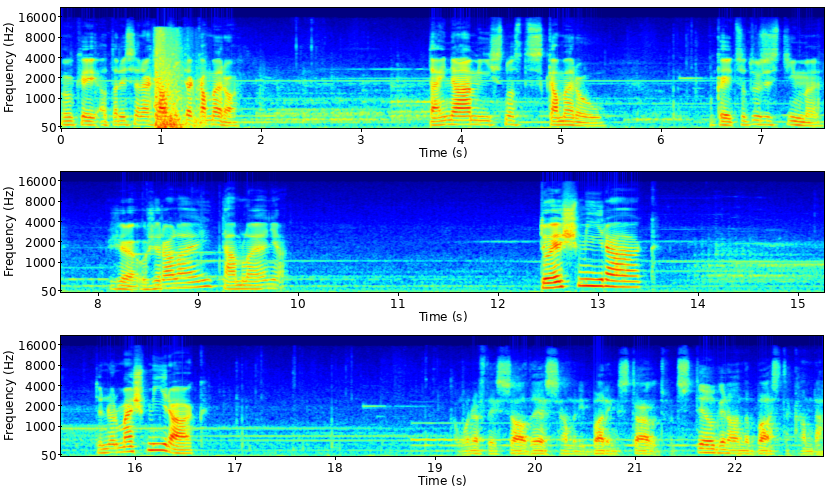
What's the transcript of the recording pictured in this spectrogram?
OK, a tady se nachází ta kamera. Tajná místnost s kamerou. OK, co tu zjistíme? Že je ožralej, tamhle je nějak... To je šmírák. To je normální šmírák. I wonder if they saw this, how many budding starlets would still get on the bus to come to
